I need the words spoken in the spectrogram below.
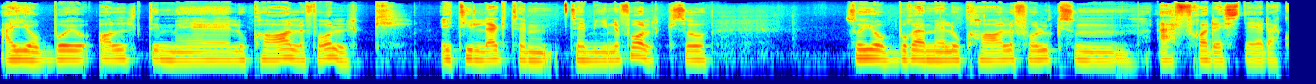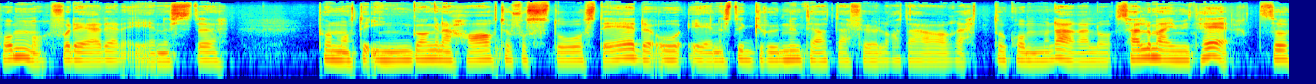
Jeg jobber jo alltid med lokale folk. I tillegg til, til mine folk, så, så jobber jeg med lokale folk som er fra det stedet jeg kommer. For det er det eneste på en måte inngangen jeg har til å forstå stedet, og eneste grunnen til at jeg føler at jeg har rett til å komme der, eller selv om jeg er invitert. Så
